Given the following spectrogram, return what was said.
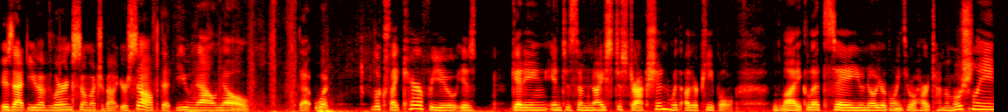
is that you have learned so much about yourself that you now know that what looks like care for you is getting into some nice distraction with other people. Like, let's say you know you're going through a hard time emotionally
